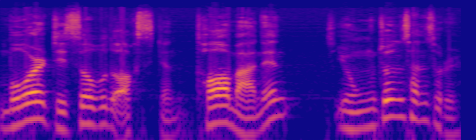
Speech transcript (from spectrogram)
more dissolved oxygen 더 많은 용존 산소를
